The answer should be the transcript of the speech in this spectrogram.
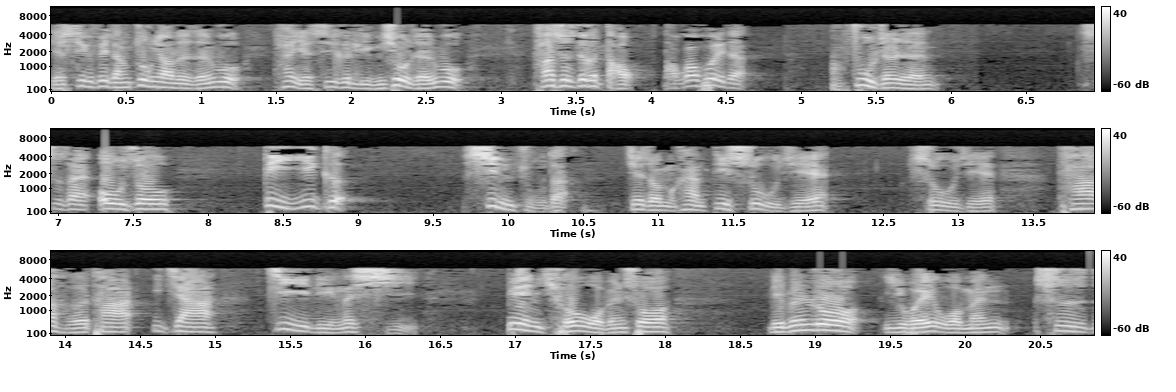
也是一个非常重要的人物。她也是一个领袖人物，她是这个祷祷告会的啊负责人，是在欧洲第一个信主的。接着我们看第十五节，十五节，他和他一家既领了喜，便求我们说：你们若以为我们是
